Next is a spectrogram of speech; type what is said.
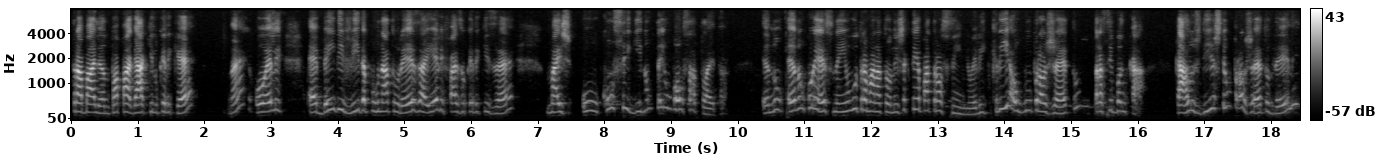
trabalhando para pagar aquilo que ele quer, né? Ou ele é bem de vida por natureza, aí ele faz o que ele quiser, mas o conseguir não tem um bolsa atleta. Eu não, eu não conheço nenhum ultramaratonista que tenha patrocínio. Ele cria algum projeto para se bancar. Carlos Dias tem um projeto dele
